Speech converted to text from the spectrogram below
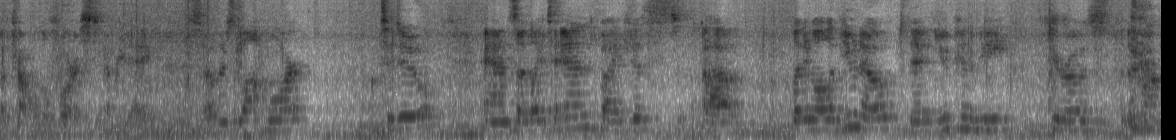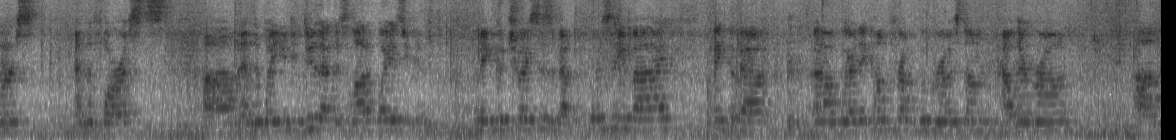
of tropical forest every day. So there's a lot more to do. And so I'd like to end by just um, letting all of you know that you can be heroes for the farmers and the forests. Um, and the way you can do that, there's a lot of ways. You can make good choices about the foods that you buy. Think about uh, where they come from, who grows them, how they're grown. Um,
